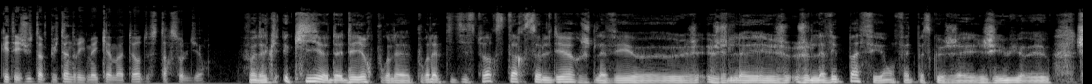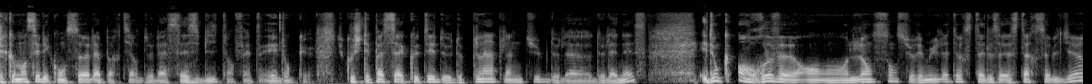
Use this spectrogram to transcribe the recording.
qui était juste un putain de remake amateur de Star Soldier. Qui euh, d'ailleurs pour la pour la petite histoire, Star Soldier, je l'avais euh, je, je, je, l'avais pas fait en fait parce que j'ai eu euh, j'ai commencé les consoles à partir de la 16 bits en fait et donc du coup j'étais passé à côté de, plein plein de tubes de la de la NES et donc en en lançant sur émulateur Star Soldier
